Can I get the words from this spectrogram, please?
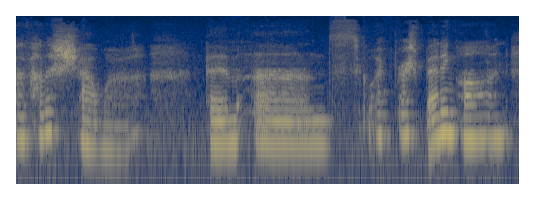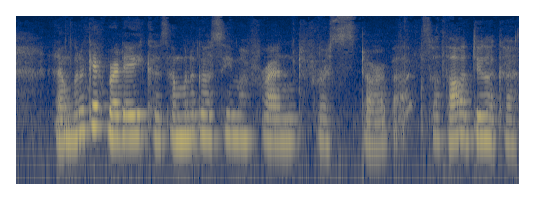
I've had a shower um, and got my fresh bedding on. And I'm going to get ready because I'm going to go see my friend for a Starbucks. So I thought I'd do like a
